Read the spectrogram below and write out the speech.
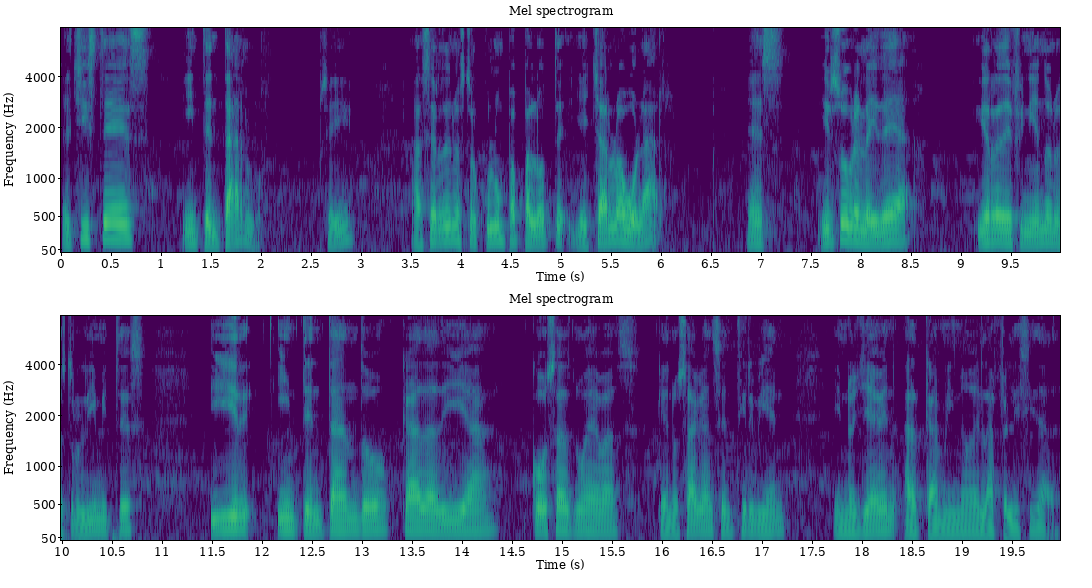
El chiste es intentarlo, ¿sí? hacer de nuestro culo un papalote y echarlo a volar. Es ir sobre la idea, ir redefiniendo nuestros límites, ir intentando cada día cosas nuevas que nos hagan sentir bien y nos lleven al camino de la felicidad.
